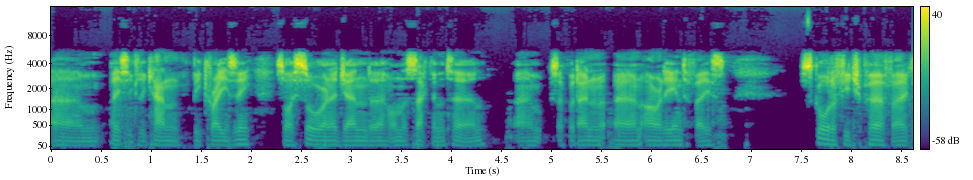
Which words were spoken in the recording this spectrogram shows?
um, basically can be crazy. So I saw an agenda on the second turn because I put down an, an R and D interface, scored a future perfect,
